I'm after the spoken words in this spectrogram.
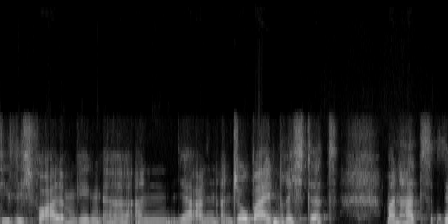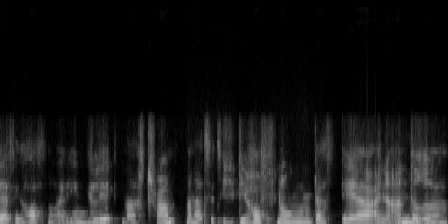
die sich vor allem gegen, äh, an, ja, an, an Joe Biden richtet. Man hat sehr viel Hoffnung an ihn gelegt nach Trump. Man hatte die, die Hoffnung, dass er eine andere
